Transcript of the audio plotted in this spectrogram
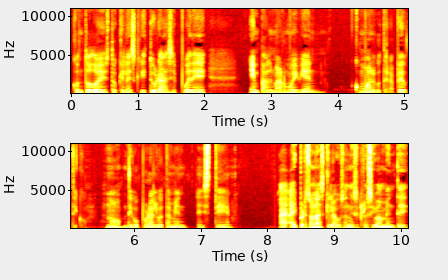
con todo esto que la escritura se puede empalmar muy bien como algo terapéutico, ¿no? Digo, por algo también, este, hay personas que la usan exclusivamente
